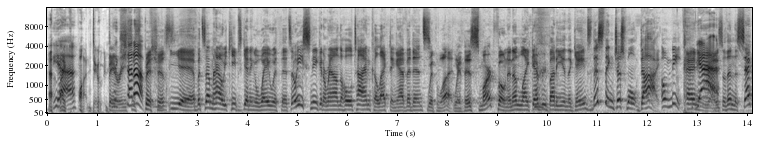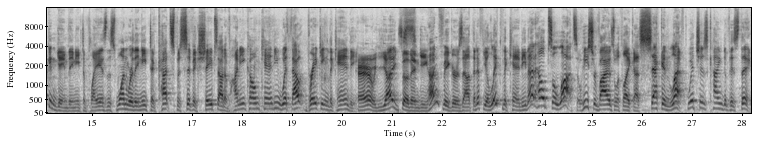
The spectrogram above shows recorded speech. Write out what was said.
that. Yeah. Like, come on, dude. Very shut up. suspicious. Yeah, but somehow he keeps getting away with it. So he's sneaking around the whole time collecting evidence. With what? With his smartphone. And unlike everybody in the games, this thing just won't die. Oh, neat. Anyway, Yeah. so then the second game they need to play is this one where they need to cut specific shapes out of honeycomb candy without breaking the candy. Oh, yikes. So then Gi-hun figures out that if you lick the candy, that helps a lot. So he survives with like a second left, which is kind of his thing.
